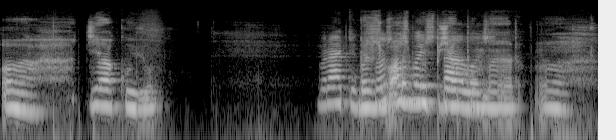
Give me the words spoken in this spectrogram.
А, дякую. Братик, Без що з вас тобою б я сталося? помер. Ех.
